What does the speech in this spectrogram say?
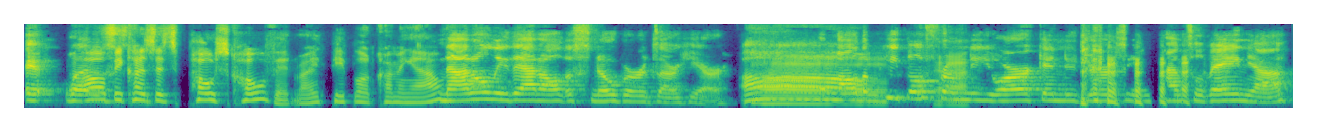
It was Oh, because it's post COVID, right? People are coming out. not only that, all the snowbirds are here. oh, all the Oh, people from yeah. New York and New Jersey and Pennsylvania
